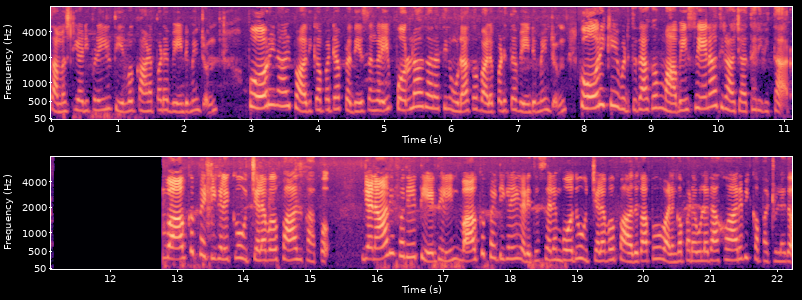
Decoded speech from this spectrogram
சமஷ்டி அடிப்படையில் தீர்வு காணப்பட வேண்டும் என்றும் போரினால் பாதிக்கப்பட்ட பிரதேசங்களை பொருளாதாரத்தின் ஊடாக வலுப்படுத்த வேண்டும் என்றும் கோரிக்கை விடுத்ததாக மாவே சேனாதிராஜா தெரிவித்தார். வாக்குப்பெட்டிகளுக்கு உச்சளவு பாதுகாப்பு. ஜனாதிபதி தேர்தலின் வாக்குப்பெட்டிகளை எடுத்து செல்லும் போது உச்சளவு பாதுகாப்பு வழங்கப்பட உள்ளதாக அறிவிக்கப்பட்டுள்ளது.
